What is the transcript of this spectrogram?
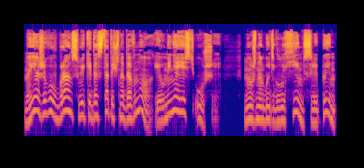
но я живу в Брансуике достаточно давно, и у меня есть уши. Нужно быть глухим, слепым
